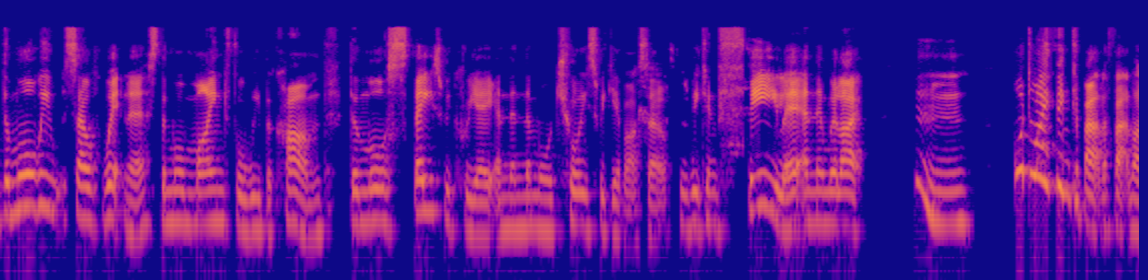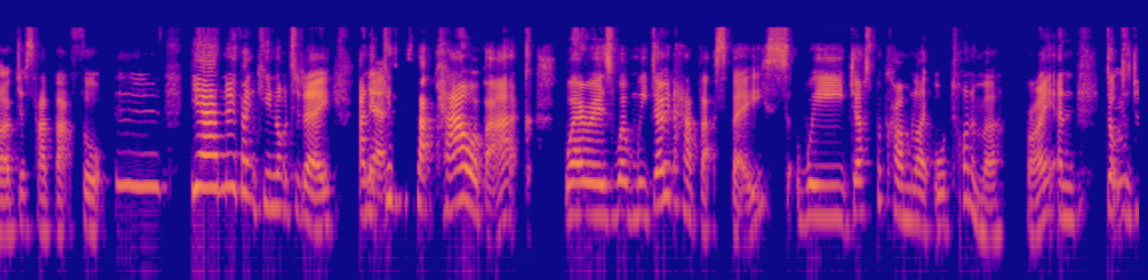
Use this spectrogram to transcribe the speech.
the more we self-witness the more mindful we become the more space we create and then the more choice we give ourselves because we can feel it and then we're like hmm what do I think about the fact that I've just had that thought? Mm, yeah, no, thank you, not today. And Yeah. it gives us that power back. Whereas when we don't have that space, we just become like autonomous, right? And Dr. Joe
